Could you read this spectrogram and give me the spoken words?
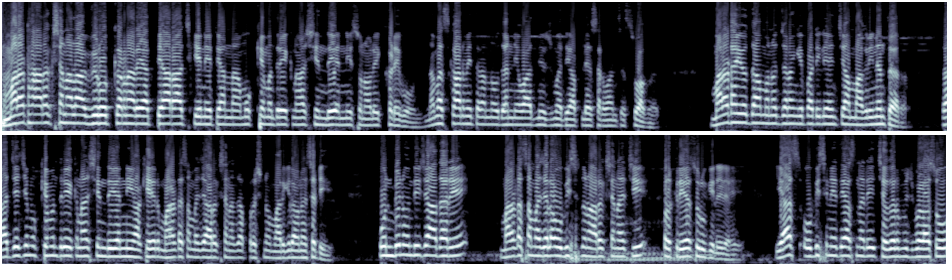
मराठा आरक्षणाला विरोध करणाऱ्या त्या राजकीय नेत्यांना मुख्यमंत्री एकनाथ शिंदे यांनी सुनावले खडे बोल नमस्कार मित्रांनो धन्यवाद न्यूजमध्ये आपल्या सर्वांचं स्वागत. मराठा योद्धा मनोज जरांगे पाटील यांच्या मागणीनंतर राज्याचे मुख्यमंत्री एकनाथ शिंदे यांनी अखेर मराठा समाज आरक्षणाचा प्रश्न मार्गी लावण्यासाठी कुणबी नोंदीच्या आधारे मराठा समाजाला ओबीसीतून आरक्षणाची प्रक्रिया सुरू केलेली आहे. यास ओबीसी नेते असणारे छगन भुजबळ असो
